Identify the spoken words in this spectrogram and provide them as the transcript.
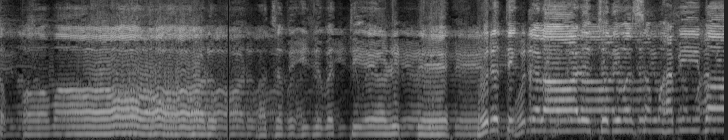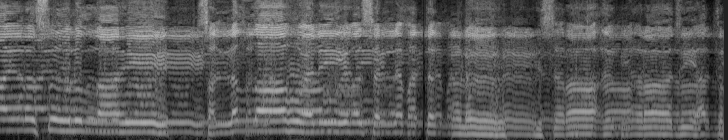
സംഭവമാണ്. റജബ് ഇരുപത്തിയേഴിന്റെ ഒരു തിങ്കളാഴ്ച ദിവസം ഹബീബായ റസൂലുള്ളാഹി സല്ലല്ലാഹു അലൈഹി വസല്ലമ തങ്ങൾ ഇസ്രാ മിറാജ് യാത്ര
